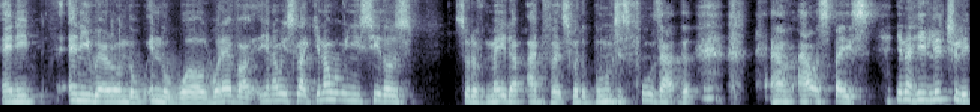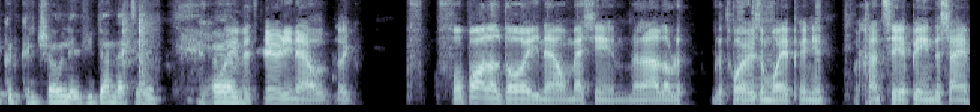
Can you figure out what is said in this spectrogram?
any anywhere on the in the world, whatever. You know, it's like you know when you see those sort of made up adverts where the ball just falls out the out, out of space. You know, he literally could control it if you'd done that to him. Five Um, at 30 now. Like, f- football will die now. Messi and Ronaldo re- retires, in my opinion. I can't see it being the same.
